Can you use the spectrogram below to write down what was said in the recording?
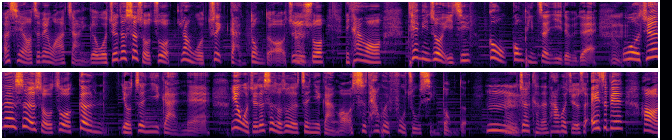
而且哦，这边我要讲一个，我觉得射手座让我最感动的哦，就是说，你看哦，天秤座已经够公平正义，对不对？嗯，我觉得射手座更有正义感呢，因为我觉得射手座的正义感哦，是他会付诸行动的。嗯，就可能他会觉得说，哎，这边哈。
